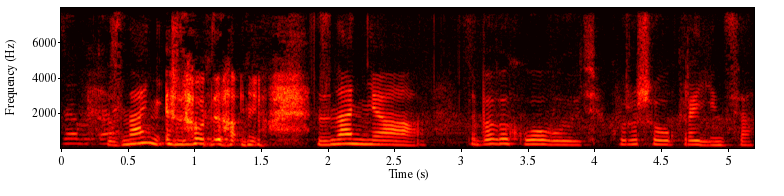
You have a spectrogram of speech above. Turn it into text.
Завдання? знання, завдання, знання. Тебе виховують, хорошого українця.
